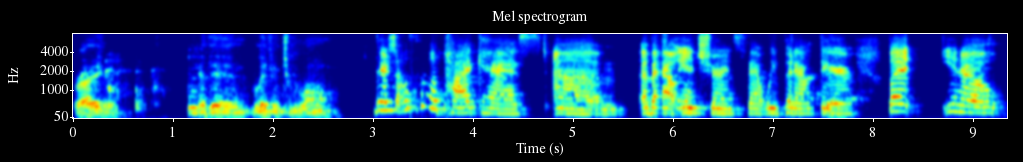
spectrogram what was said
right? Mm-hmm. And then "Living Too Long." There's also a podcast um, about insurance that we put out there, yeah. but you know,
